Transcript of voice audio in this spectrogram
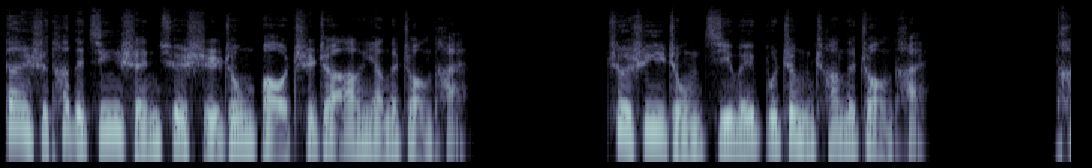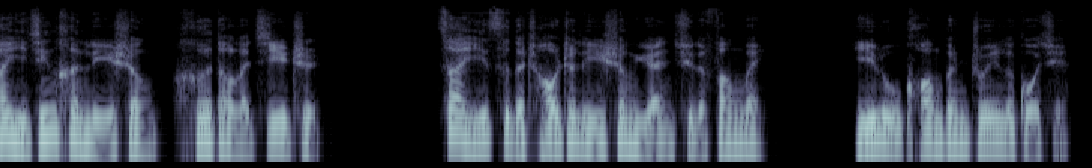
但是他的精神却始终保持着昂扬的状态，这是一种极为不正常的状态。他已经恨李胜喝到了极致，再一次的朝着李胜远去的方位一路狂奔追了过去。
